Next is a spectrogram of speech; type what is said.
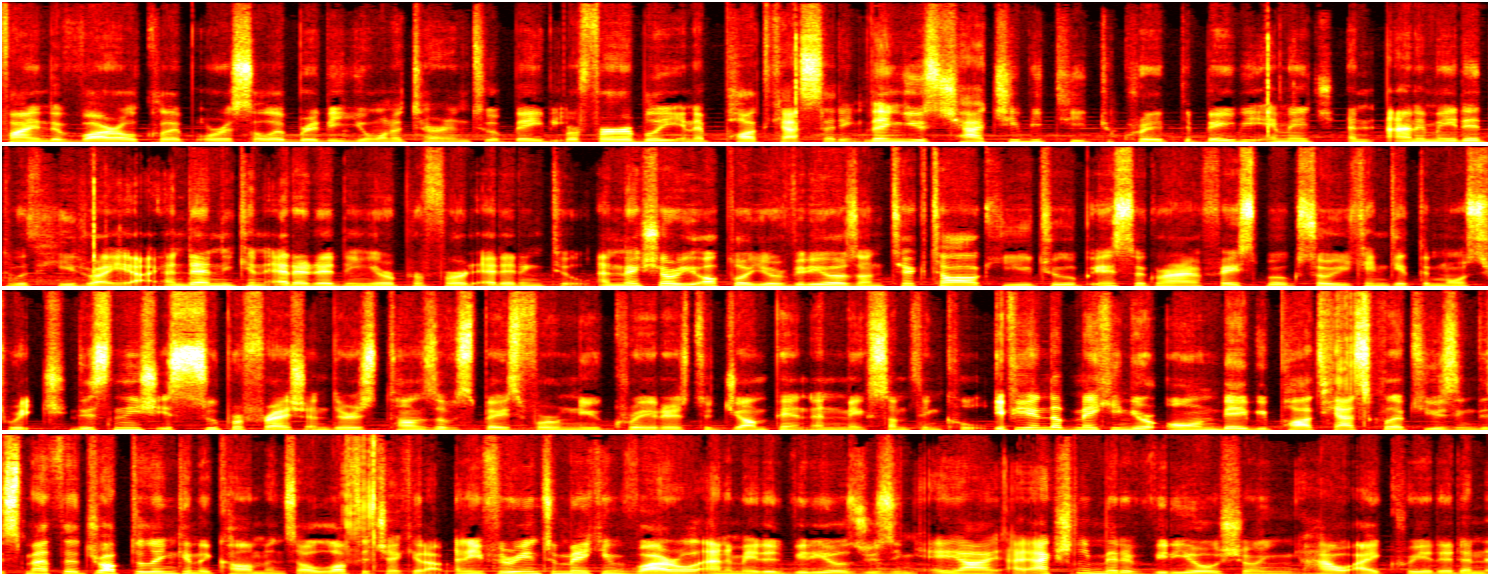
find a viral clip or a celebrity you want to turn into a baby, preferably in a podcast setting. Then use ChatGPT to create the baby image and animate it with Hedra AI. And then you can edit it in your preferred editing tool. And make sure you upload your videos on TikTok, YouTube, Instagram, Facebook so you can get the most reach. This niche is super fresh and there's tons of space for new creators to jump in and make something cool. If you end up making your own baby podcast clip using this method, drop the link in the comments. I'd love to check it out. And if you're into making viral animated videos using AI, I actually made a video showing how I created an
